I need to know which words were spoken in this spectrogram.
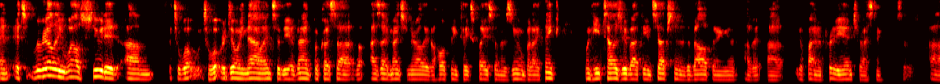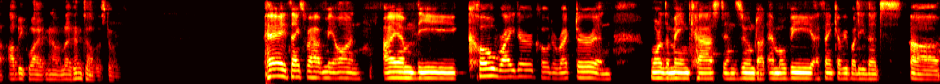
And it's really well suited um, to what to what we're doing now into the event because, uh, as I mentioned earlier, the whole thing takes place on a Zoom. But I think when he tells you about the inception and developing of it, uh, you'll find it pretty interesting. So uh, I'll be quiet now and let him tell the story. Hey, thanks for having me on. I am the co-writer, co-director, and one of the main cast in Zoom.mov. I thank everybody that's uh,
